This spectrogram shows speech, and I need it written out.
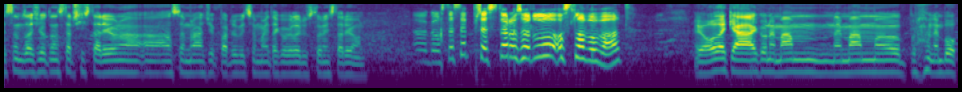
jsem zažil ten starší stadion a, a jsem rád, že Pardubice mají takovýhle důstojný stadion. Gol jste se přesto rozhodl oslavovat? Jo, tak já jako nemám, nemám nebo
